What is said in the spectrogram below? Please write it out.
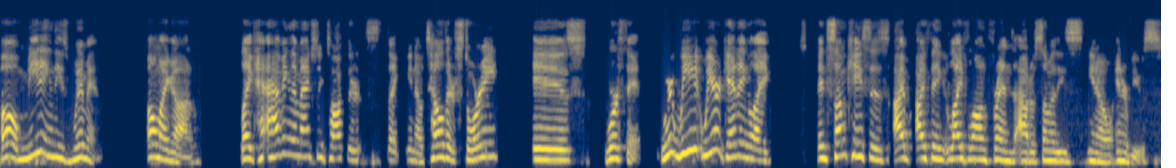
oh meeting these women oh my god like having them actually talk their like you know tell their story is worth it we're, we we are getting like in some cases i i think lifelong friends out of some of these you know interviews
